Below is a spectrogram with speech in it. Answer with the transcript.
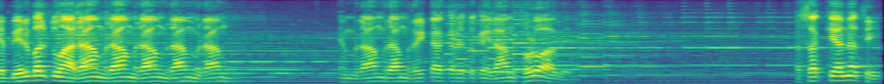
કે બિરબલ તું આ રામ રામ રામ રામ રામ એમ રામ રામ રૈટા કરે તો કઈ રામ થોડો આવે? અશક્ય નથી.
